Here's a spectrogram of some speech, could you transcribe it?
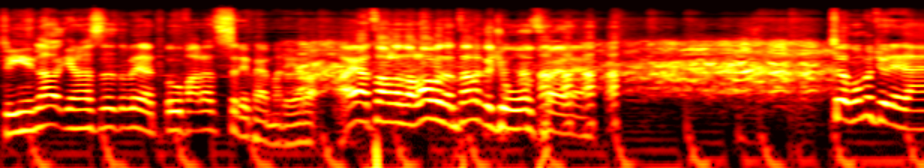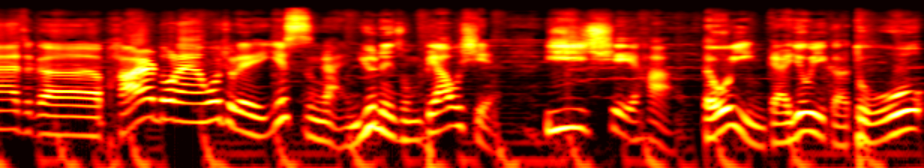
最近老杨老师怎么样？头发都吃得快没得了。哎呀，糟了，糟，脑壳上长了个脚出来了。所以我们觉得呢，这个耙耳朵呢，我觉得也是爱女的一种表现，一切哈都应该有一个度。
